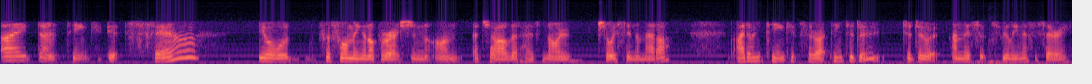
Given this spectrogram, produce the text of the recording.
I don't think it's fair. You're performing an operation on a child that has no choice in the matter. I don't think it's the right thing to do to do it unless it's really necessary.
